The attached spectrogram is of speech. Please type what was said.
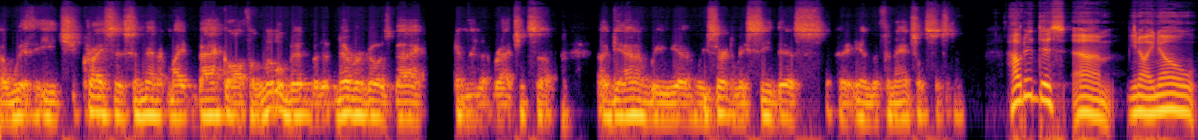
uh, with each crisis, and then it might back off a little bit, but it never goes back, and then it ratchets up again, and we uh, we certainly see this uh, in the financial system. How did this? Um, you know, I know,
